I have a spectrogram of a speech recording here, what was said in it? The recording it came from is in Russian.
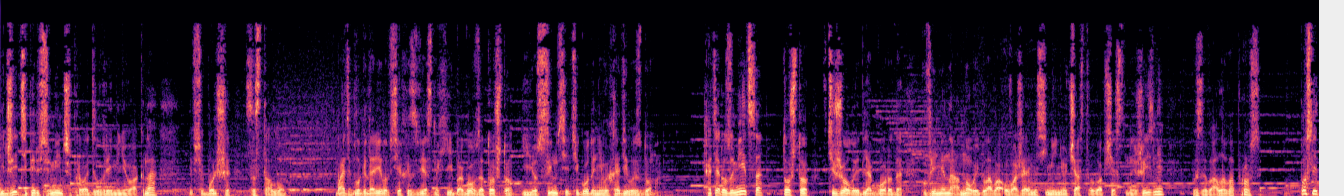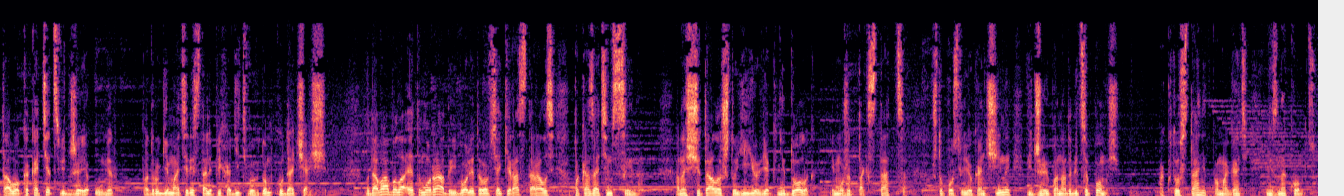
Виджей теперь все меньше проводил времени у окна и все больше за столом. Мать благодарила всех известных ей богов за то, что ее сын все эти годы не выходил из дома. Хотя, разумеется, то, что в тяжелые для города времена новый глава уважаемой семьи не участвовал в общественной жизни, вызывало вопросы. После того, как отец Виджея умер, подруги матери стали приходить в их дом куда чаще. Вдова была этому рада и, более того, всякий раз старалась показать им сына. Она считала, что ее век недолог и может так статься – что после ее кончины Виджею понадобится помощь. А кто станет помогать незнакомцу?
